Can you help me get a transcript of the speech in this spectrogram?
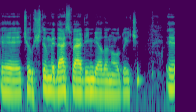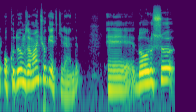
e, çalıştığım ve ders verdiğim bir alan olduğu için e, okuduğum zaman çok etkilendim. E, doğrusu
